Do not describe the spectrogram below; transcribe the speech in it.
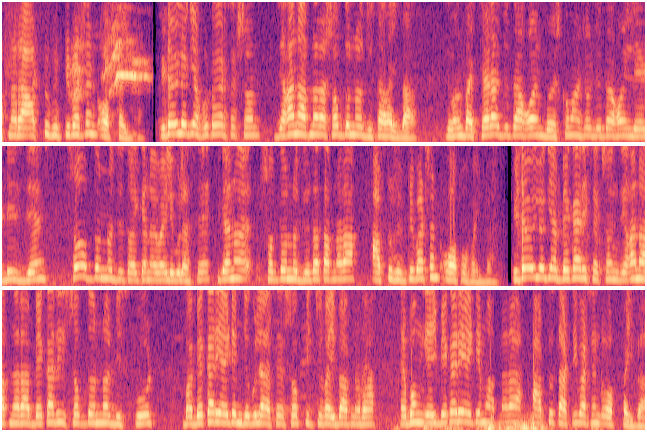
আপনারা up to fifty percent off পাইবা। এটা হইল গিয়া ফুটওয়ার সেকশন যেখানে আপনারা সব ধরনের জুতা পাইবা। যেমন বাচ্চারা জুতা হয় বয়স্ক মানুষের জুতা হয় লেডিস জেন্টস সব ধরনের জুতা এখানে অ্যাভেলেবল আছে। এখানে সব ধরনের জুতাতে আপনারা আপ টু ফিফটি পার্সেন্ট অফও পাইবা। এটা হইল গিয়া বেকারি সেকশন যেখানে আপনারা বেকারি সব ধরনের বিস্কুট বা বেকারি আইটেম যেগুলো আছে, সব কিছু পাইবা আপনারা। এবং এই বেকারি আইটেম আপনারা up to thirty percent off পাইবা।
